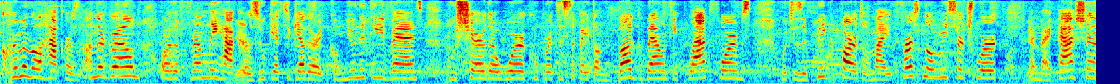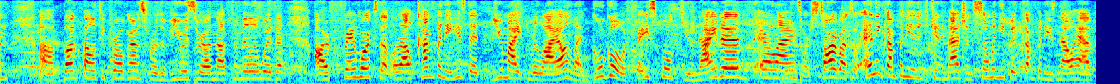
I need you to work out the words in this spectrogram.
criminal hackers underground or the friendly hackers who get together at community events, who share their work, who participate on bug bounty platforms, which is a big part of my personal research work and my passion. Uh, bug bounty programs, for the viewers who are not familiar with it, are frameworks that allow companies that you might rely on, like Google or Facebook, United Airlines or Starbucks, or any company that you can imagine. So many big companies now have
